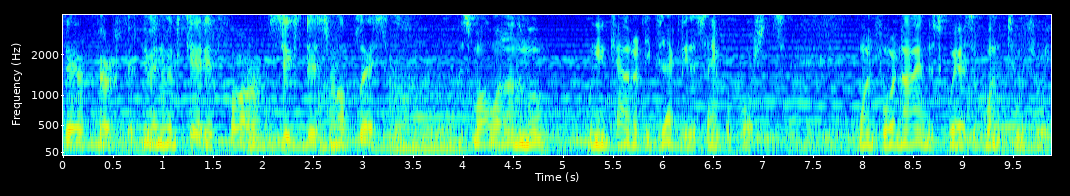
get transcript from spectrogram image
They're perfect, even when carried for six decimal places. The small one on the moon, we encountered exactly the same proportions. 149, the squares of 123.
